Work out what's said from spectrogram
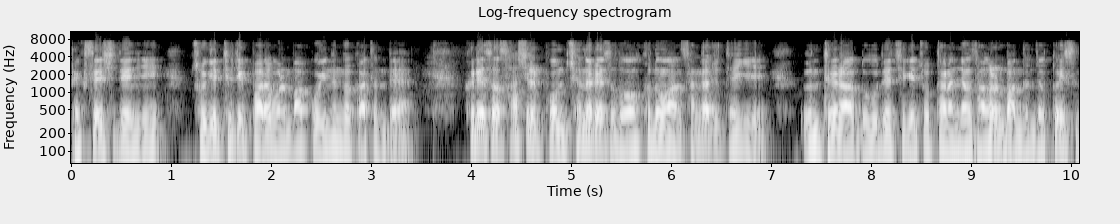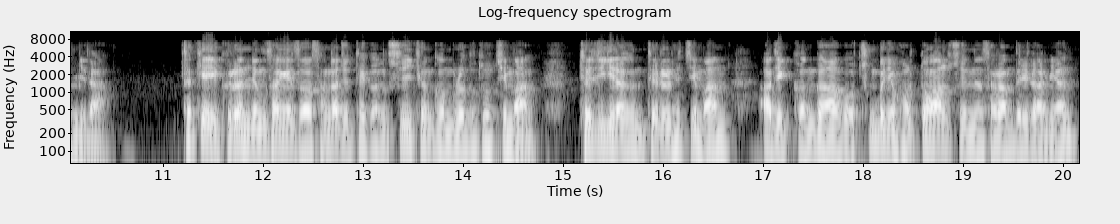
100세 시대니 조기 퇴직 바람을 맞고 있는 것 같은데 그래서 사실 본 채널에서도 그동안 상가주택이 은퇴나 노후 대책에 좋다는 영상을 만든 적도 있습니다. 특히 그런 영상에서 상가주택은 수익형 건물로도 좋지만 퇴직이나 은퇴를 했지만 아직 건강하고 충분히 활동할 수 있는 사람들이라면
